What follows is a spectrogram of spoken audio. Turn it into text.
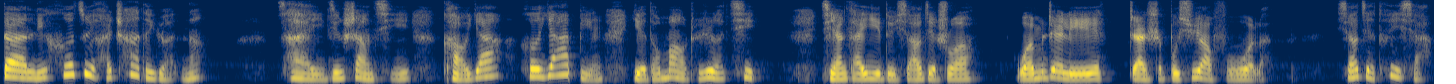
但离喝醉还差得远呢。菜已经上齐，烤鸭和鸭饼也都冒着热气。钱开义对小姐说：“我们这里暂时不需要服务了。”小姐退下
